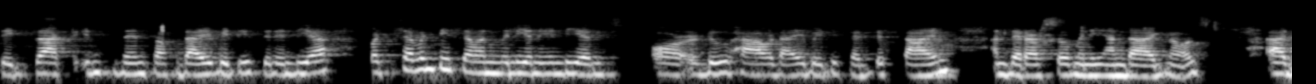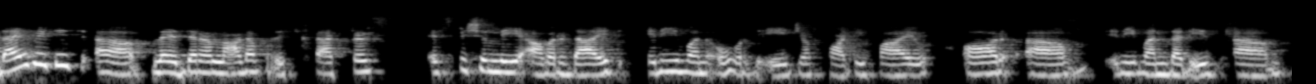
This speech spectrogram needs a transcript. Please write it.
the exact incidence of diabetes in India, but 77 million Indians or do have diabetes at this time, and there are so many undiagnosed. Uh, diabetes, uh, there are a lot of risk factors, especially our diet. Anyone over the age of 45 or um, anyone that is um,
